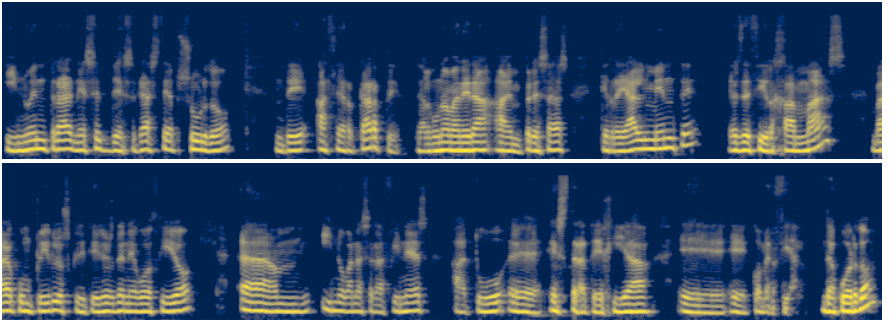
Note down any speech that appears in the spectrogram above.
y no entrar en ese desgaste absurdo de acercarte de alguna manera a empresas que realmente, es decir, jamás van a cumplir los criterios de negocio y no van a ser afines a tu eh, estrategia eh, eh, comercial. ¿De acuerdo?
